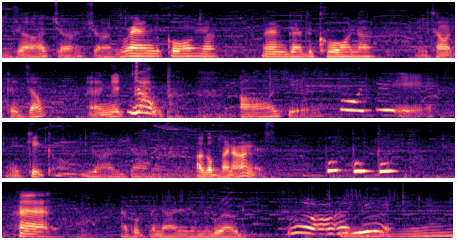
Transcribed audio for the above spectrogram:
You drive, drive, drive. Around the corner, around the corner. You come up to jump, and you jump. Oh, yeah. Oh, yeah. And you keep going, driving, driving. I got bananas. Boop, boop, boop. Ha. I put bananas on the road. Oh, yeah. Mm-hmm.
